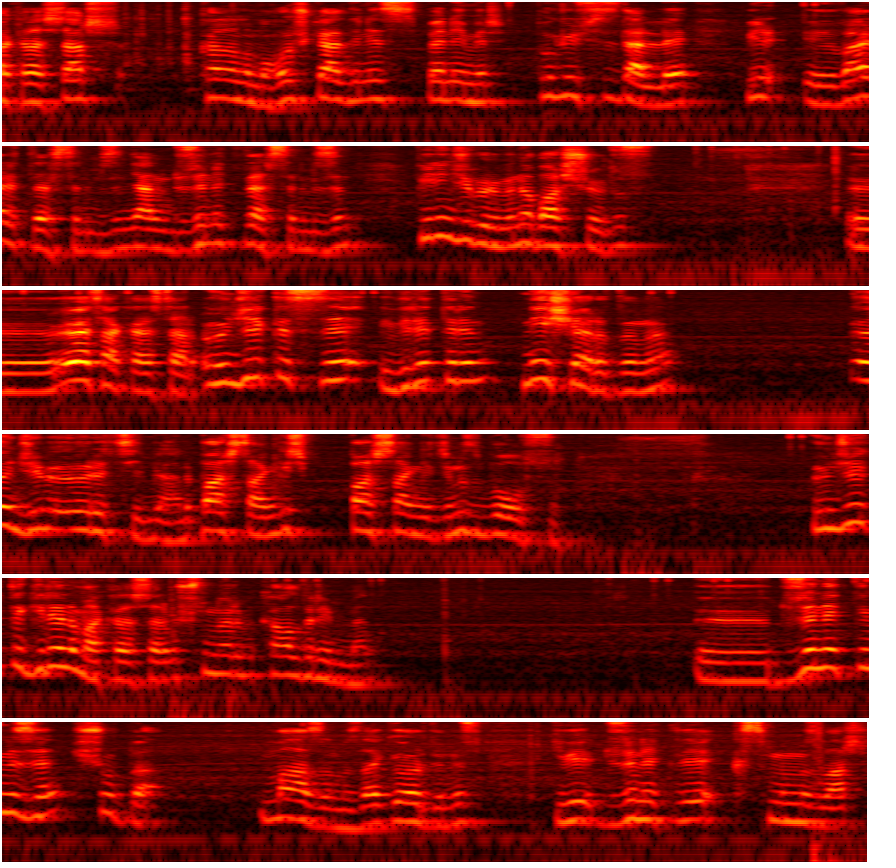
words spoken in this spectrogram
arkadaşlar. Kanalıma hoş geldiniz. Ben Emir. Bugün sizlerle bir e, Wired derslerimizin yani düzenekli derslerimizin birinci bölümüne başlıyoruz. E, evet arkadaşlar. Öncelikle size viretlerin ne işe yaradığını önce bir öğreteyim yani. Başlangıç başlangıcımız bu olsun. Öncelikle girelim arkadaşlar. Şunları bir kaldırayım ben. E, düzenekliğimize şurada mağazamızda gördüğünüz gibi düzenekli kısmımız var.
